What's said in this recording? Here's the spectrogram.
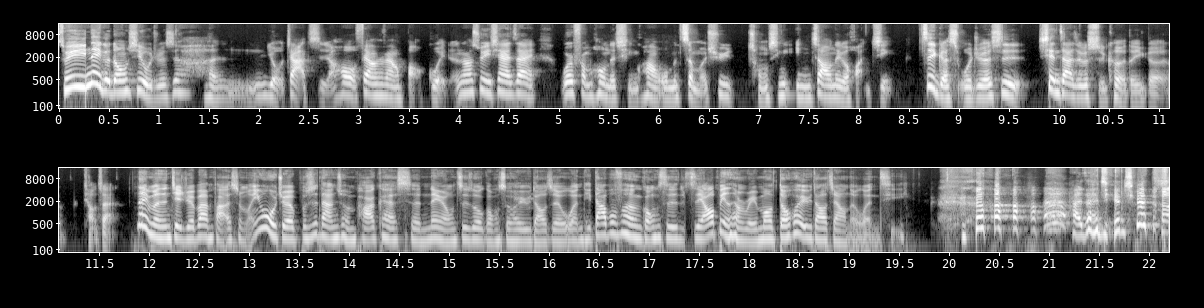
所以那个东西我觉得是很有价值，然后非常非常宝贵的。那所以现在在 work from home 的情况，我们怎么去重新营造那个环境？这个是我觉得是现在这个时刻的一个挑战。那你们的解决办法是什么？因为我觉得不是单纯 podcast 的内容制作公司会遇到这个问题，大部分的公司只要变成 remote 都会遇到这样的问题，还在解决中。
